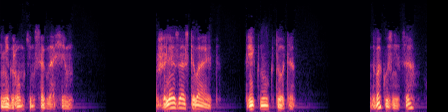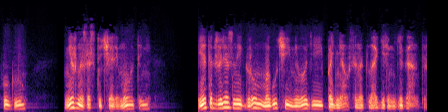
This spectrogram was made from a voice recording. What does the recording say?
негромким согласием. «Железо остывает!» — крикнул кто-то. Два кузнеца в углу мерно застучали молотами, и этот железный гром могучей мелодией поднялся над лагерем гигантов.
